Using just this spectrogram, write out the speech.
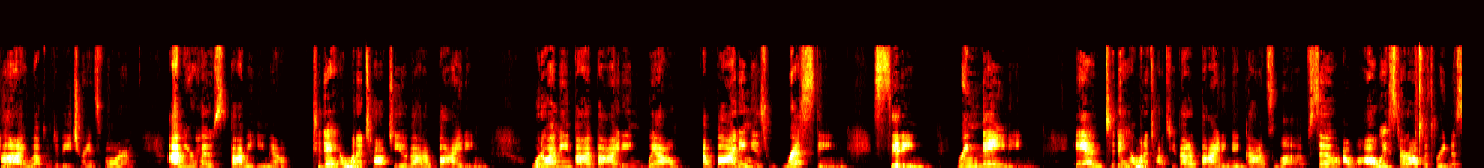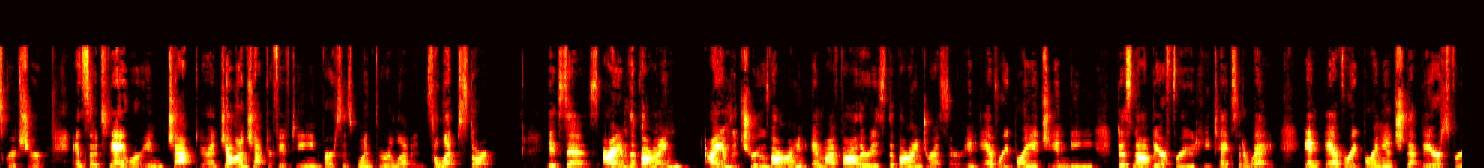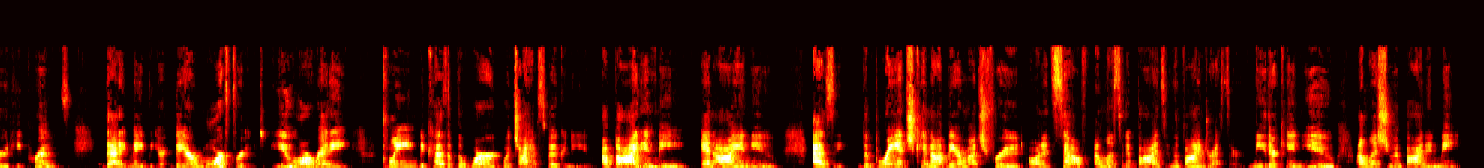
Hi, welcome to Be Transformed. I'm your host, Bobbie Himel. Today I want to talk to you about abiding. What do I mean by abiding? Well, abiding is resting, sitting, remaining. And today I want to talk to you about abiding in God's love. So I will always start off with reading the scripture. And so today we're in chapter uh, John chapter 15 verses 1 through 11. So let's start. It says, "I am the vine, I am the true vine, and my Father is the vine dresser. And every branch in me does not bear fruit, he takes it away. And every branch that bears fruit, he prunes, that it may bear more fruit. You are already clean because of the word which I have spoken to you. Abide in me, and I in you. As the branch cannot bear much fruit on itself unless it abides in the vine dresser, neither can you unless you abide in me.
